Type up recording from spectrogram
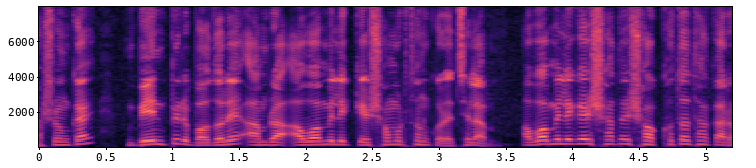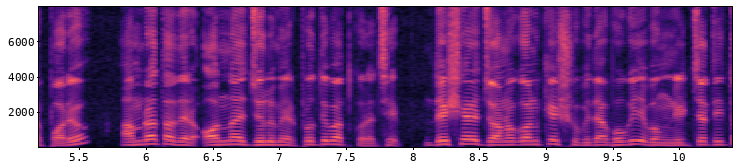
আশঙ্কায় বিএনপির বদলে আমরা আওয়ামী লীগকে সমর্থন করেছিলাম। আওয়ামী লীগের সাথে সক্ষতা থাকার পরেও আমরা তাদের অন্যায় জুলুমের প্রতিবাদ করেছি। দেশের জনগণকে সুবিধাভোগী এবং নির্যাতিত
